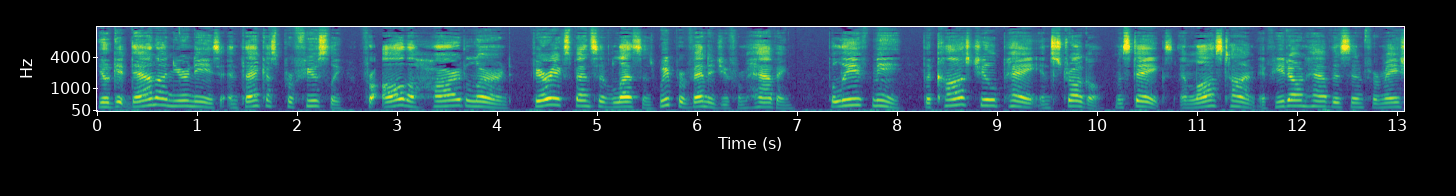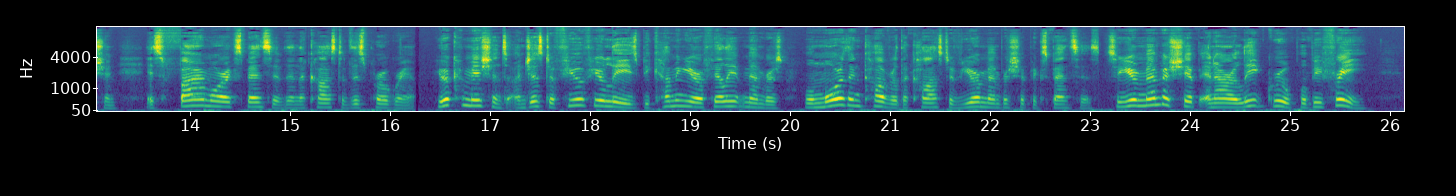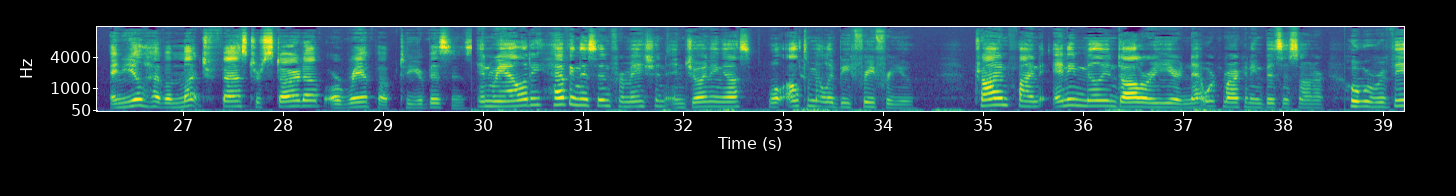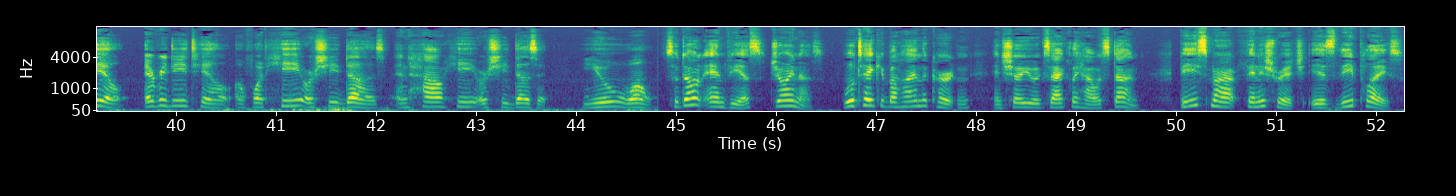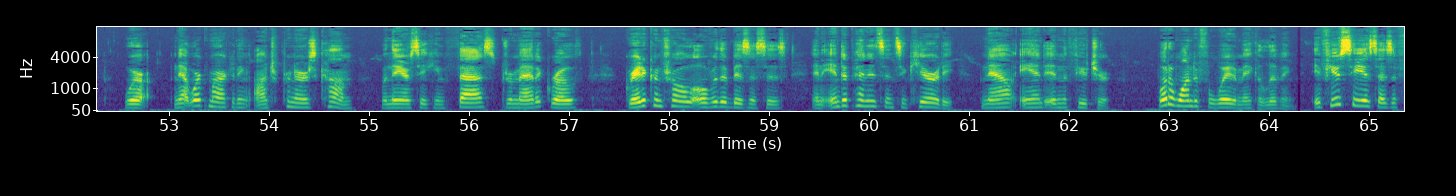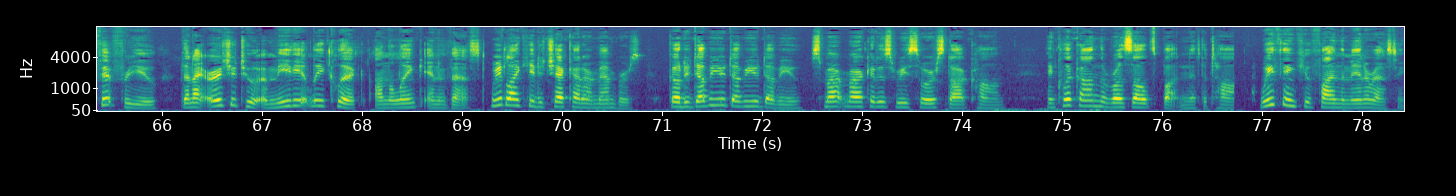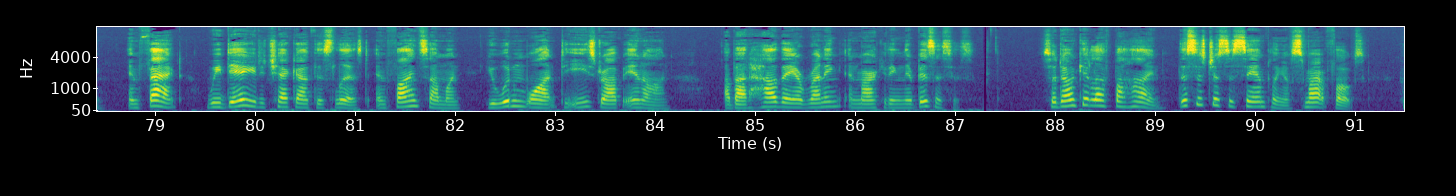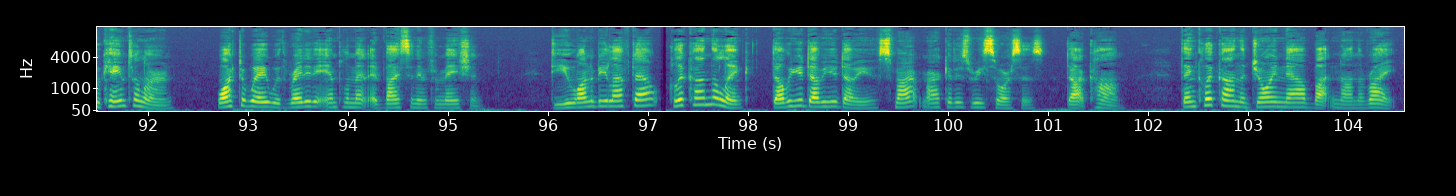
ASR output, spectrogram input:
You'll get down on your knees and thank us profusely for all the hard learned, very expensive lessons we prevented you from having. Believe me, the cost you'll pay in struggle, mistakes, and lost time if you don't have this information is far more expensive than the cost of this program. Your commissions on just a few of your leads becoming your affiliate members will more than cover the cost of your membership expenses. So your membership in our elite group will be free and you'll have a much faster startup or ramp up to your business. In reality, having this information and joining us will ultimately be free for you. Try and find any million dollar a year network marketing business owner who will reveal every detail of what he or she does and how he or she does it. You won't. So don't envy us, join us. We'll take you behind the curtain and show you exactly how it's done. Be Smart, Finish Rich is the place where network marketing entrepreneurs come when they are seeking fast, dramatic growth, greater control over their businesses, and independence and security now and in the future. What a wonderful way to make a living. If you see us as a fit for you, then I urge you to immediately click on the link and invest. We'd like you to check out our members. Go to www.smartmarketersresource.com and click on the results button at the top. We think you'll find them interesting. In fact, we dare you to check out this list and find someone you wouldn't want to eavesdrop in on about how they are running and marketing their businesses. So don't get left behind. This is just a sampling of smart folks who came to learn, walked away with ready to implement advice and information. Do you want to be left out? Click on the link www.smartmarketersresources.com. Then click on the Join Now button on the right.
